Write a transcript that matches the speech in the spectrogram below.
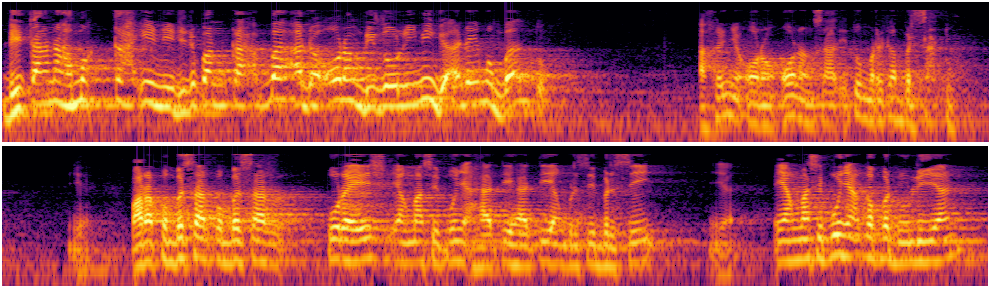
Di tanah Mekah ini, di depan Ka'bah ada orang didolimi, gak ada yang membantu. Akhirnya orang-orang saat itu mereka bersatu. Ya. Para pembesar-pembesar Quraisy yang masih punya hati-hati yang bersih-bersih, ya. yang masih punya kepedulian,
